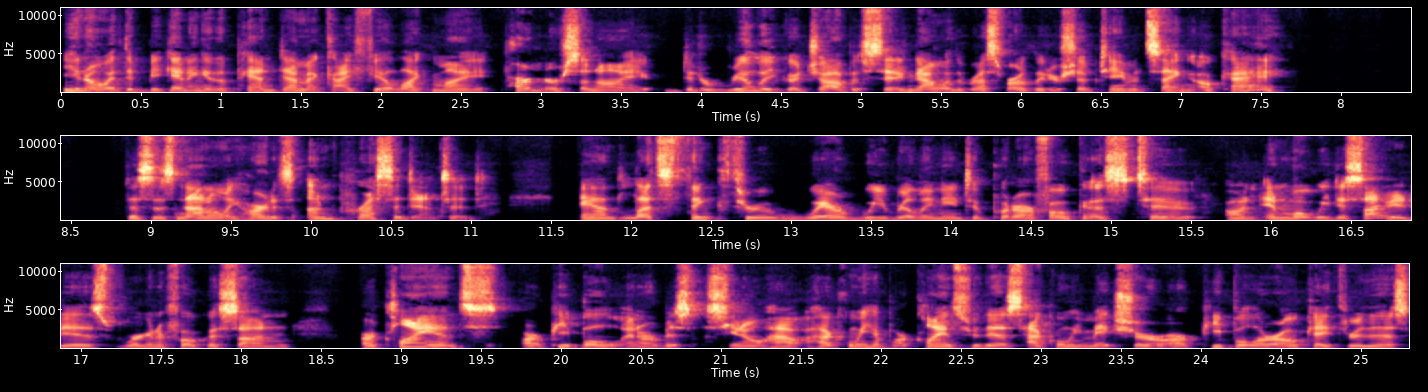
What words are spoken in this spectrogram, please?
you know, at the beginning of the pandemic, I feel like my partners and I did a really good job of sitting down with the rest of our leadership team and saying, okay, this is not only hard, it's unprecedented. And let's think through where we really need to put our focus to on and what we decided is we're going to focus on our clients, our people, and our business. You know, how, how can we help our clients through this? How can we make sure our people are okay through this?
